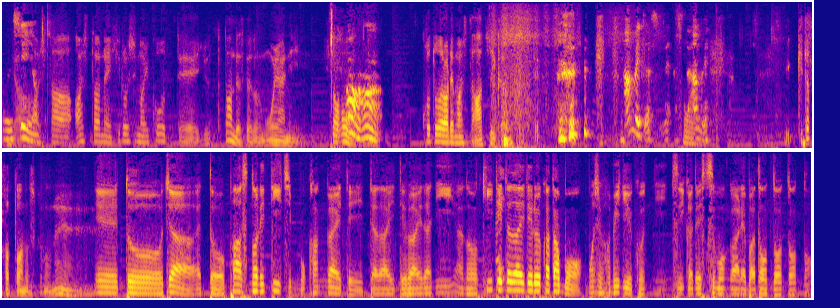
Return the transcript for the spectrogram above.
美味しいんよや。明日、明日ね、広島行こうって言ってたんですけど、親に。あ、ほうら、んうん。断られました、暑いからって 雨だしね。雨。行きたかったんですけどね。えっ、と、じゃあ、えっと、パーソナリティ陣も考えていただいてる間に、あの、聞いていただいてる方も、もしファミリュー君に追加で質問があれば、どんどんどんどん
